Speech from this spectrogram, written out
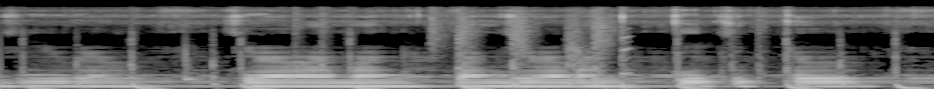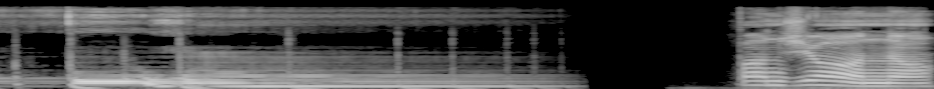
zero zero one one one zero one digital vision. Buongiorno.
